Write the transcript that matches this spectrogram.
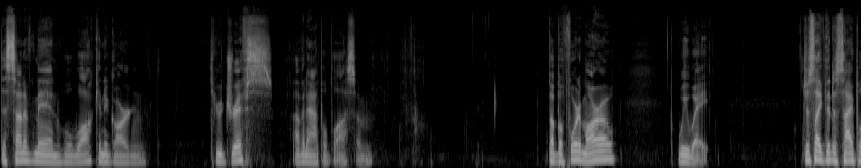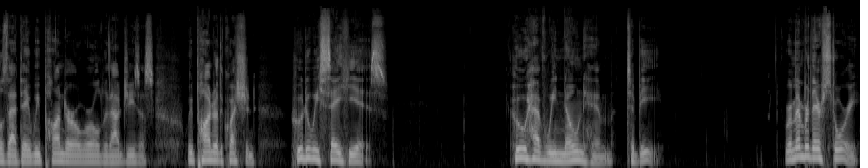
the Son of Man will walk in a garden through drifts of an apple blossom. But before tomorrow, we wait. Just like the disciples that day, we ponder a world without Jesus. We ponder the question who do we say he is? Who have we known him to be? Remember their story.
